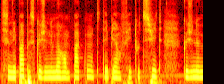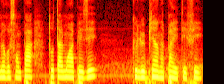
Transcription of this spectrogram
Ce n'est pas parce que je ne me rends pas compte des bienfaits tout de suite, que je ne me ressens pas totalement apaisé, que le bien n'a pas été fait,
